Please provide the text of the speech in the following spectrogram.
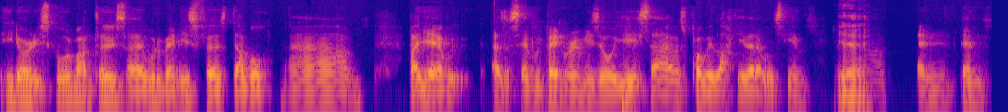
he'd already scored one too, so it would have been his first double. Um, but yeah, as I said, we've been roomies all year, so I was probably lucky that it was him. Yeah. Um, and and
